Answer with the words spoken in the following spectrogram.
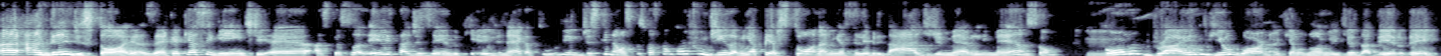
A, a grande história, Zeca, é que é a seguinte: é, as pessoas, ele está dizendo que ele nega tudo e ele diz que não. As pessoas estão confundindo a minha persona, a minha celebridade de Marilyn Manson Uhum. com Brian Hill Warner, que é o nome verdadeiro dele.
